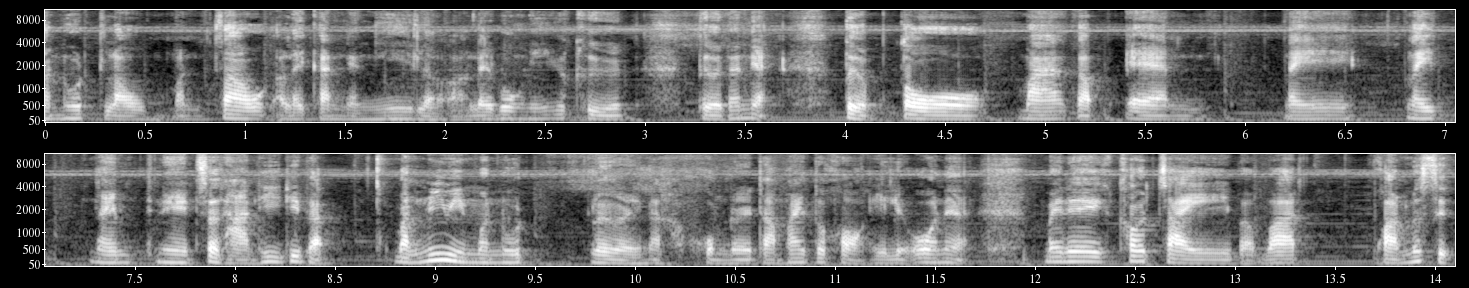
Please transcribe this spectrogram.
มนุษย์เรามันเศร้าอะไรกันอย่างนี้เหรออะไรพวกนี้ก็คือเธอนั้นเนี่ยเติบโตมากับแอนในในในในสถานที่ที่แบบมันไม่มีมนุษย์เลยนะครับผมเลยทำให้ตัวของเอลิโอเนี่ยไม่ได้เข้าใจแบบว่าความรู้สึก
